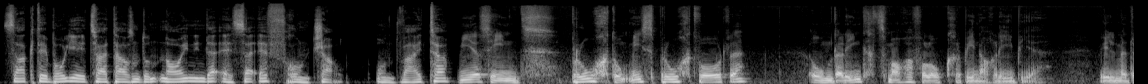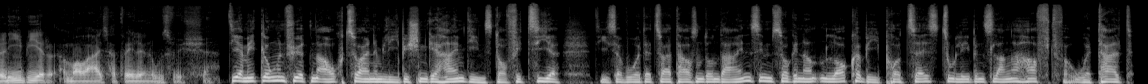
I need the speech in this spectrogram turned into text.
Sagte Bollier 2009 in der SRF-Rundschau. Und weiter. Wir sind gebraucht und missbraucht worden, um den Link zu machen von Lockerbie nach Libyen weil man den Libyer mal eins hat auswischen Die Ermittlungen führten auch zu einem libyschen Geheimdienstoffizier. Dieser wurde 2001 im sogenannten Lockerbie-Prozess zu lebenslanger Haft verurteilt.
